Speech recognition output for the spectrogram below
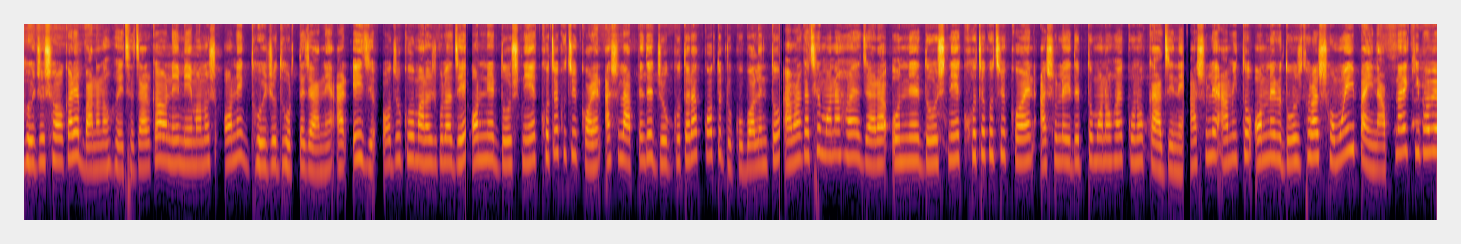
ধৈর্য সহকারে বানানো হয়েছে। যার কারণে মেয়ে মানুষ অনেক ধৈর্য ধরতে জানে। আর এই যে অযোগ্য মানুষগুলা যে অন্যের দোষ নিয়ে খোঁচাখুচি করেন, আসলে আপনাদের যোগ্যতারা কতটুকু বলেন তো? আমার কাছে মনে হয় যারা অন্যের দোষ নিয়ে খোঁচাখুচি করেন, আসলে এদের তো মনে হয় কোনো কাজই নেই। আসলে আমি তো অন্যের দোষ ধরার সময়ই পাই না, আপনারা কীভাবে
